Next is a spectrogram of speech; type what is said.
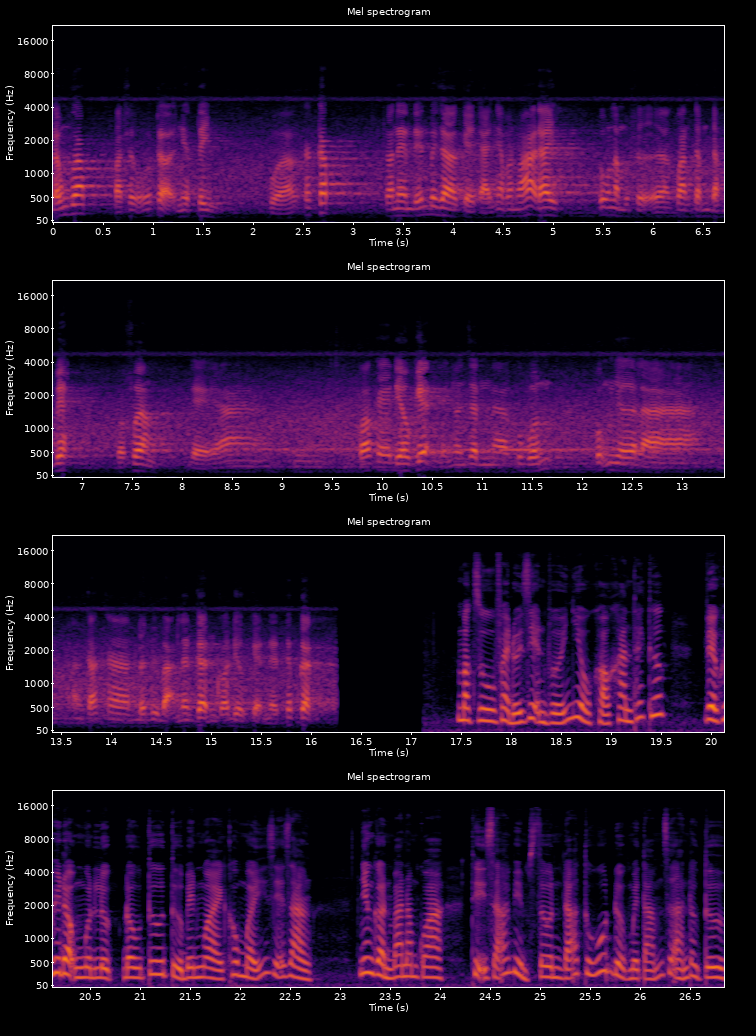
đóng góp và sự hỗ trợ nhiệt tình của các cấp. Cho nên đến bây giờ kể cả nhà văn hóa ở đây cũng là một sự quan tâm đặc biệt của phường để có cái điều kiện để nhân dân khu 4 cũng như là các à, đơn vị bạn lân cận có điều kiện để tiếp cận. Mặc dù phải đối diện với nhiều khó khăn thách thức, việc huy động nguồn lực đầu tư từ bên ngoài không mấy dễ dàng. Nhưng gần 3 năm qua, thị xã Bỉm Sơn đã thu hút được 18 dự án đầu tư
